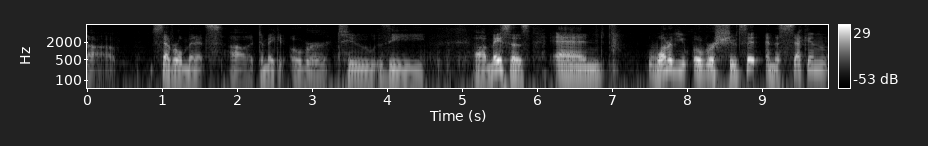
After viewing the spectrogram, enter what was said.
uh, several minutes uh, to make it over to the uh, mesas, and one of you overshoots it, and the second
